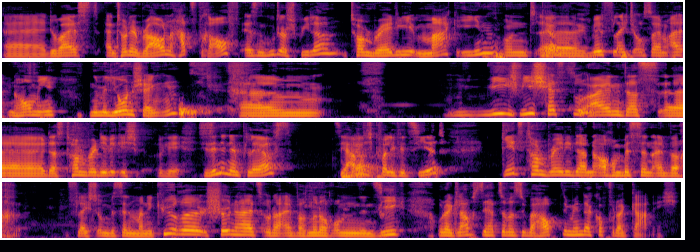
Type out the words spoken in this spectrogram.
Äh, du weißt, Antonio Brown hat's drauf. Er ist ein guter Spieler. Tom Brady mag ihn und äh, ja. will vielleicht auch seinem alten Homie eine Million schenken. Ähm, wie, wie schätzt du ein, dass, äh, dass Tom Brady wirklich, okay, sie sind in den Playoffs, sie haben ja. sich qualifiziert. Geht's Tom Brady dann auch ein bisschen einfach, vielleicht um ein bisschen Maniküre, Schönheits- oder einfach nur noch um den Sieg? Oder glaubst du, er hat sowas überhaupt im Hinterkopf oder gar nicht?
